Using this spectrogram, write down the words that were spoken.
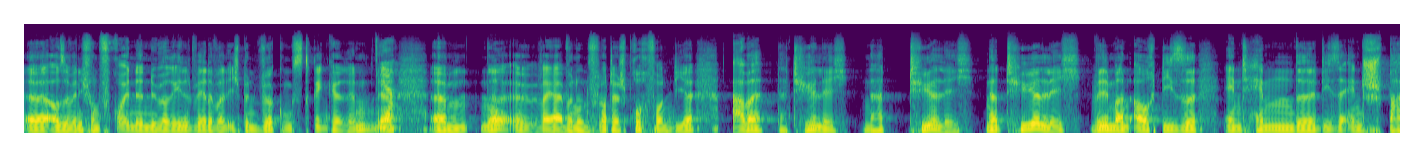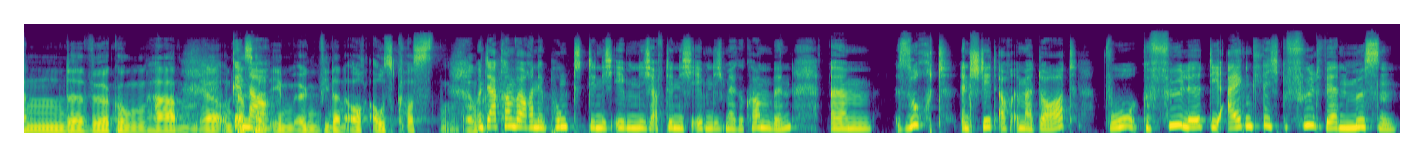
Äh, außer wenn ich von Freundinnen überredet werde, weil ich bin Wirkungstrinkerin, ja. Ja. Ähm, ne? äh, War ja einfach nur ein flotter Spruch von dir. Aber natürlich, natürlich, natürlich will man auch diese enthemmende, diese entspannende Wirkung haben, ja, und das Genau. halt eben irgendwie dann auch auskosten. Ja? Und da kommen wir auch an den Punkt, den ich eben nicht, auf den ich eben nicht mehr gekommen bin. Ähm, Sucht entsteht auch immer dort, wo Gefühle, die eigentlich gefühlt werden müssen,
